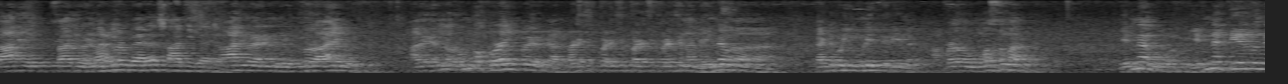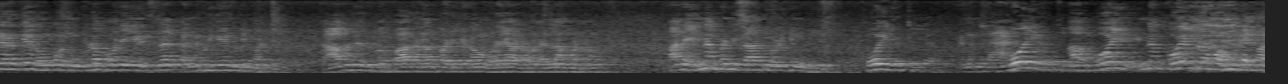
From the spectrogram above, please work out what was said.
சாதி சாதி வேற. மரணம் வேற சாதி வேற சாதி வேற இன்னொரு ஆய்வு. அது எல்லாம் ரொம்ப குழம்பு இருக்கு படிச்சு படிச்சு படிச்சு படிச்சு நம்ம என்ன கண்டுபிடிக்க முடியும் தெரியல அவ்வளவு மோசமா இருக்கு என்ன என்ன தீர்வுங்கிறதே ரொம்ப உள்ள போனீங்கன்னா கண்டுபிடிக்கவே முடிய மாட்டேங்குது நாமளும் இப்போ பார்க்குறோம் படிக்கிறோம் உரையாடுறோம் எல்லாம் பண்ணுறோம் ஆனால் என்ன பண்ணி சாதி ஒழிக்க முடியும் கோயில்? கோயில் கோயில். இன்னும் கோயிலுக்குள்ள போக முடியுமா?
